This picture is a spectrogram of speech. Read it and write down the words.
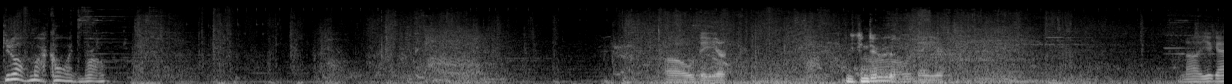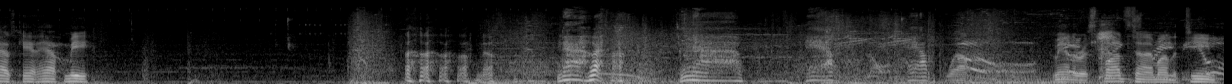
get off my coins, bro. Oh dear. you can do it. Oh dear. No, you guys can't have me. no. No. no. Help. Help. Wow. Man, the response time on the team.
